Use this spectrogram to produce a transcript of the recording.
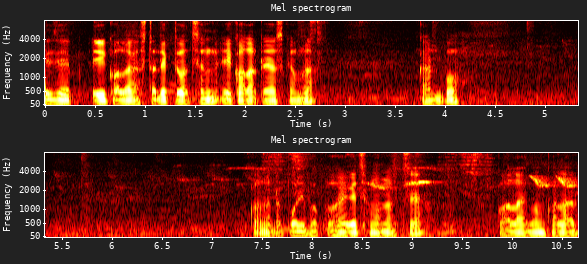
এই যে এই কলা গাছটা দেখতে পাচ্ছেন, এই কলাটাই আজকে আমরা কাটবো। কলাটা পরিপক্ক হয়ে গেছে মনে হচ্ছে। কলা এবং কলার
